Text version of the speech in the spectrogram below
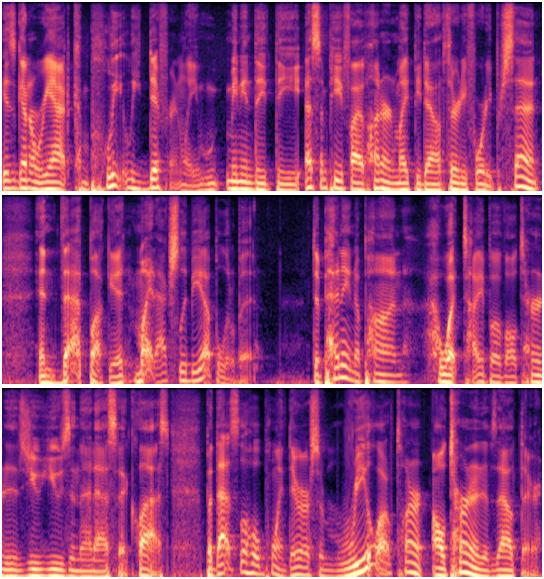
is going to react completely differently meaning that the s&p 500 might be down 30 40% and that bucket might actually be up a little bit depending upon what type of alternatives you use in that asset class. But that's the whole point. There are some real alter- alternatives out there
